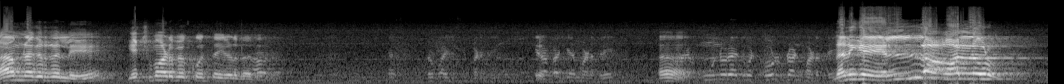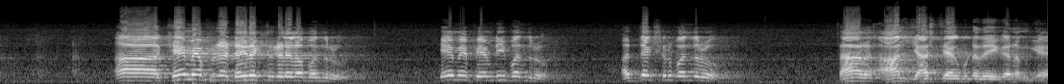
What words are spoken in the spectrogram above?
ರಾಮನಗರದಲ್ಲಿ ಹೆಚ್ಚು ಮಾಡಬೇಕು ಅಂತ ಹೇಳಿದ್ದಾರೆ ಹಾ ನನಗೆ ಎಲ್ಲ ಆಲ್ನವರು ಕೆ ಎಂ ಎಫ್ನ ಡೈರೆಕ್ಟರ್ಗಳೆಲ್ಲ ಬಂದರು. K M F M D ಬಂದರು. ಅಧ್ಯಕ್ಷರು ಬಂದರು. ಸಾರ್ ಹಾಲ್ ಜಾಸ್ತಿ ಆಗ್ಬಿಟ್ಟದೆ ಈಗ ನಮಗೆ.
